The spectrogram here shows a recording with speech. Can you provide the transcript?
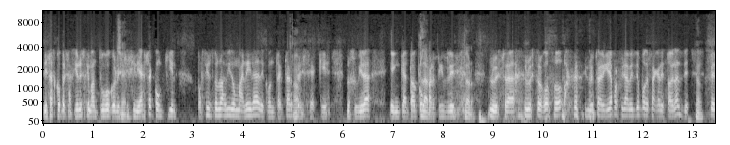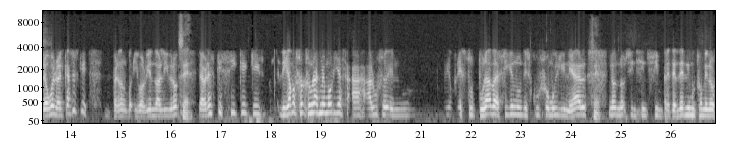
esas conversaciones que mantuvo con este cineasta, con quien por cierto, no ha habido manera de contactar, pese a que nos hubiera encantado compartirle nuestra nuestro gozo y nuestra alegría por finalmente poder sacar esto adelante. Pero bueno, el caso es que, perdón, y volviendo al libro, la verdad es que sí que, que digamos, son, unas memorias al uso en estructurada, siguiendo un discurso muy lineal, no, no, sin, sin, sin, pretender ni mucho menos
